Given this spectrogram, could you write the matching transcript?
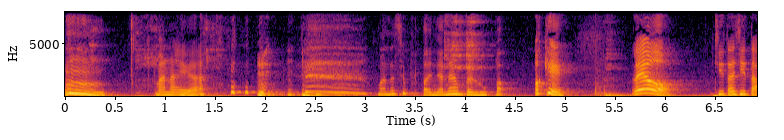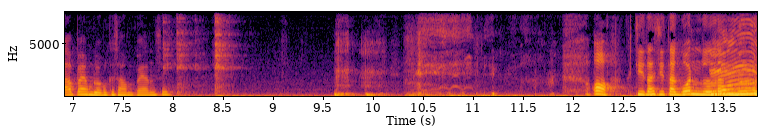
Mana ya? Mana sih pertanyaannya sampai lupa? Oke, Leo, cita-cita apa yang belum kesampaian sih? oh, cita-cita gue nelen dulu.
